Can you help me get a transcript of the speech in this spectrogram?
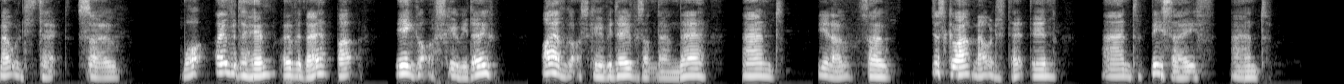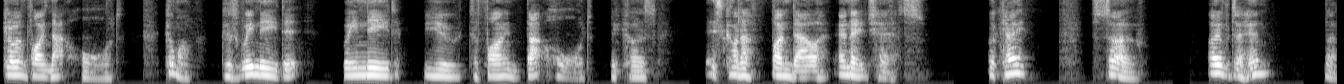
metal detect. So what? Over to him over there, but he ain't got a Scooby Doo. I haven't got a Scooby Doo because I'm down there. And, you know, so just go out metal detecting and be safe and go and find that hoard. Come on, because we need it. We need you to find that hoard because it's going to fund our NHS. Okay? So, over to him. No,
